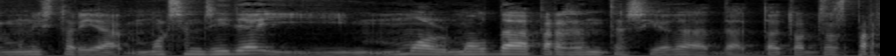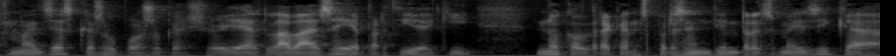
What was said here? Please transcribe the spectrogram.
una història molt senzilla i, i molt, molt de presentació de, de, de tots els personatges, que suposo que això ja és la base i a partir d'aquí no caldrà que ens presentin res més i que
